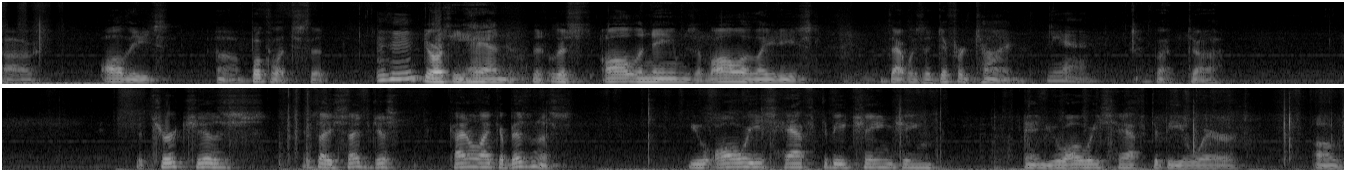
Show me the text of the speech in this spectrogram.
uh, all these uh, booklets that Mm-hmm. Dorothy had that lists all the names of all the ladies. That was a different time, Yeah. but uh, the church is, as I said, just kind of like a business. You always have to be changing, and you always have to be aware of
